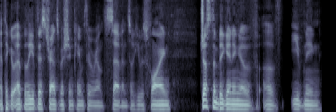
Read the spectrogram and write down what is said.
I think I believe this transmission came through around seven. So he was flying just the beginning of of evening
